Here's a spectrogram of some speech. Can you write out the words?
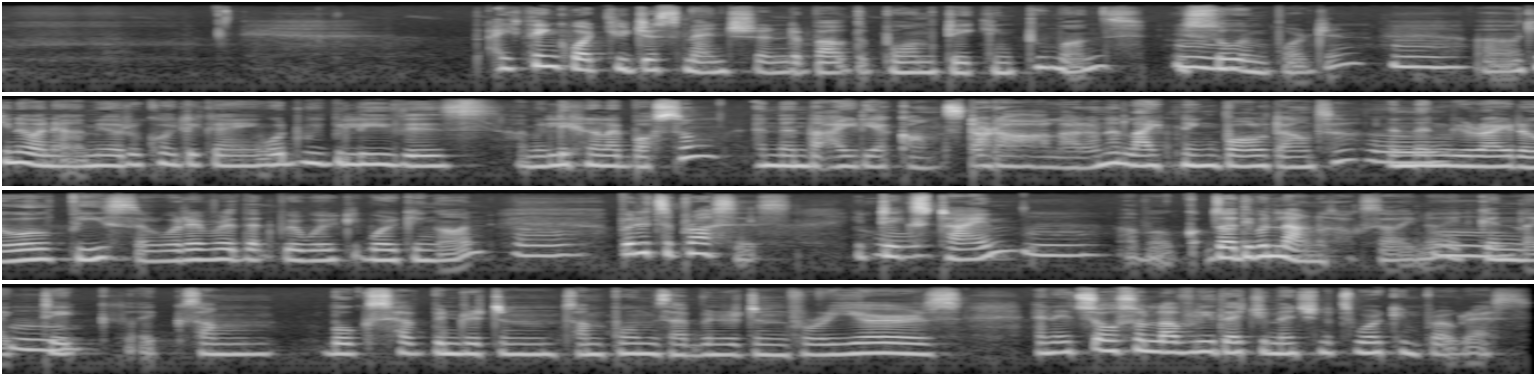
I think what you just mentioned about the poem taking two months is so important. Uh, किनभने हामीहरू कहिलेकाहीँ what we believe is हामी लेख्नलाई बस्छौँ and then the idea comes डडा लाएर होइन lightning bolt आउँछ and then we write a whole piece or whatever that we're work, working on. But it's a process. It takes time. अब जति पनि लाग्न सक्छ होइन it can like take like some books have been written, some poems have been written for years, and it's also lovely that you mentioned it's work in progress.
